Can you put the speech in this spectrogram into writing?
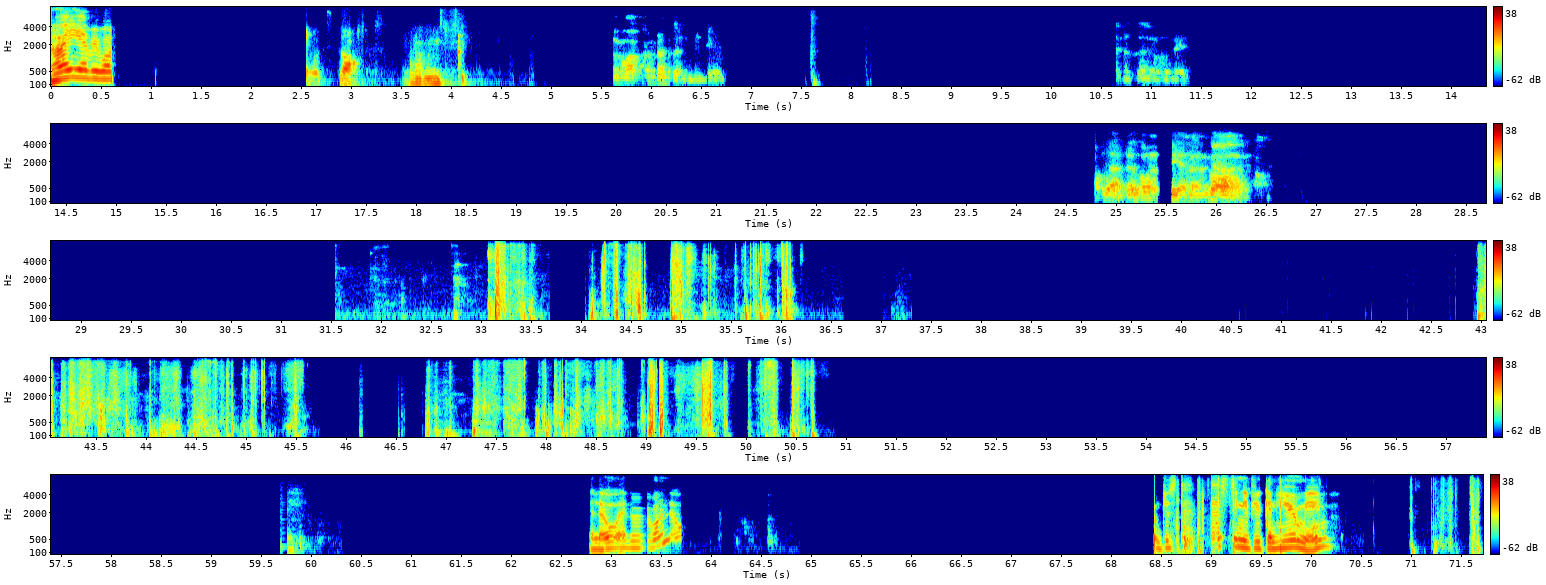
Hi, everyone. 我知道，嗯。Hello, everyone. I'm just testing if you can hear me.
